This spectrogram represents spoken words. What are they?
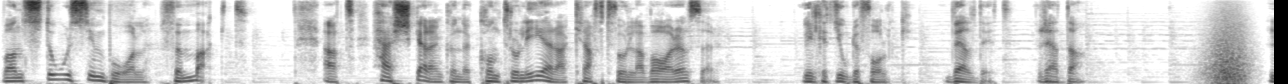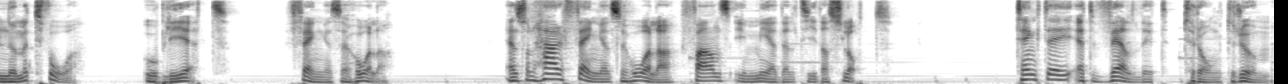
var en stor symbol för makt. Att härskaren kunde kontrollera kraftfulla varelser. Vilket gjorde folk väldigt rädda. Nummer 2. Oubliette Fängelsehåla En sån här fängelsehåla fanns i medeltida slott. Tänk dig ett väldigt trångt rum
